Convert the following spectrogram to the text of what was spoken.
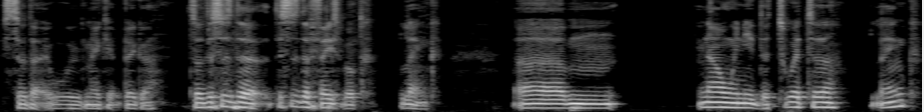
so that it would make it bigger. So this is the this is the Facebook link. Um, now we need the Twitter link.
